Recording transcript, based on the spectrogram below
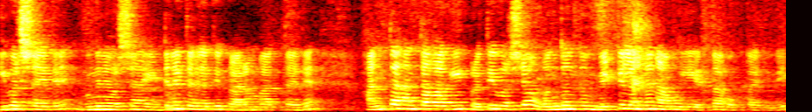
ಈ ವರ್ಷ ಇದೆ, ಮುಂದಿನ ವರ್ಷ ಎಂಟನೇ ತರಗತಿ ಪ್ರಾರಂಭ ಆಗ್ತಾ ಇದೆ. ಹಂತ ಹಂತವಾಗಿ ಪ್ರತಿ ವರ್ಷ ಒಂದೊಂದು ಮೆಟ್ಟಿಲನ್ನು ನಾವು ಏರ್ತಾ ಹೋಗ್ತಾ ಇದ್ದೀವಿ.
